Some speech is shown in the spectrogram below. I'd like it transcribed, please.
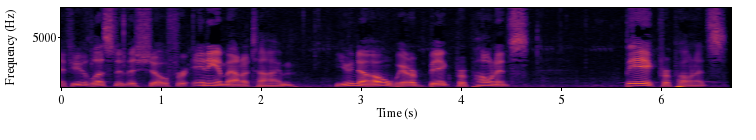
if you've listened to this show for any amount of time you know we are big proponents big proponents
